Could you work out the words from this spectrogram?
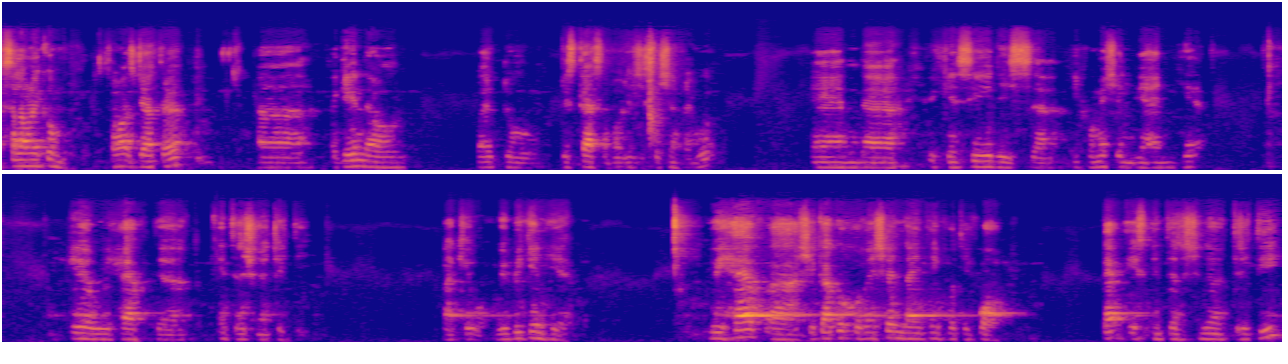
Assalamualaikum. Selamat sejahtera. Uh, again, I would like to discuss about legislation framework. And uh, you can see this uh, information behind here. Here we have the international treaty. Okay, we begin here. We have uh, Chicago Convention 1944. That is international treaty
